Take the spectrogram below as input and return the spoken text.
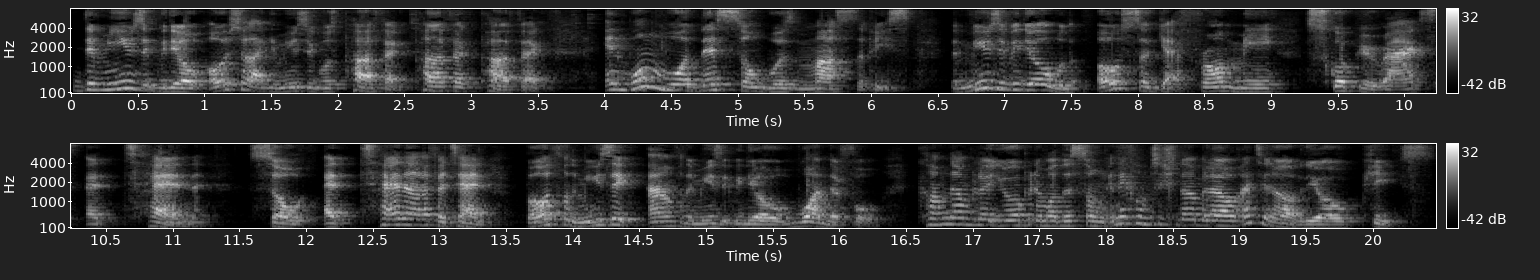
The music video, also like the music was perfect, perfect, perfect. In one word, this song was masterpiece. The music video would also get from me Scorpio Reacts a 10. So a 10 out of a 10, both for the music and for the music video, wonderful. Comment down below your opinion about this song in the comment section down below. Until our video, peace.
